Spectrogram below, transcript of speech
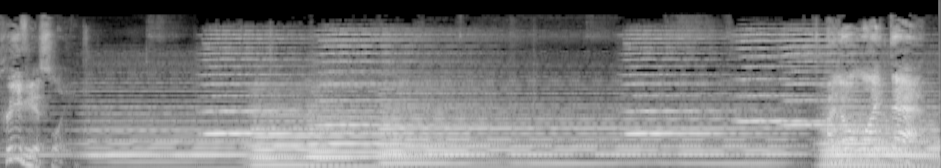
previously. I don't like that.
